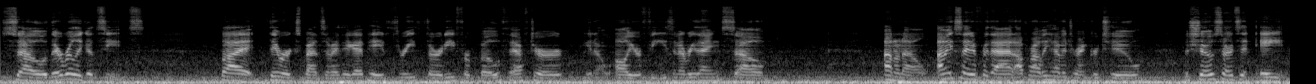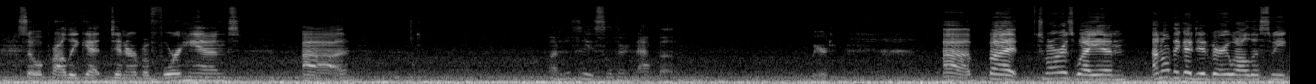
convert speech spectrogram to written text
So they're really good seats but they were expensive. I think I paid 330 for both after, you know, all your fees and everything. So, I don't know. I'm excited for that. I'll probably have a drink or two. The show starts at 8, so we'll probably get dinner beforehand. Uh, why does it say Southern Napa? Weird. Uh, but tomorrow's weigh-in. I don't think I did very well this week.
